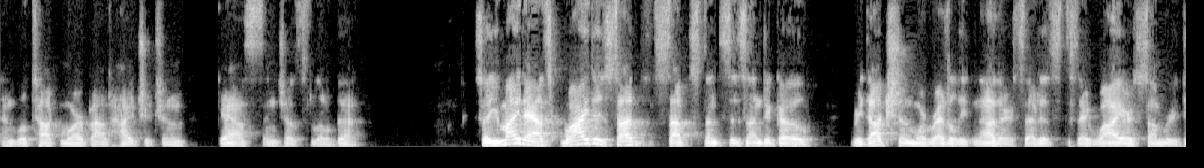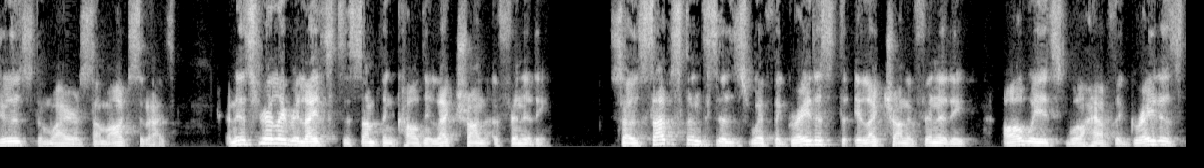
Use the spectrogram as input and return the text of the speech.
And we'll talk more about hydrogen gas in just a little bit. So you might ask, why do sub substances undergo reduction more readily than others? That is to say, why are some reduced and why are some oxidized? And this really relates to something called electron affinity. So substances with the greatest electron affinity always will have the greatest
